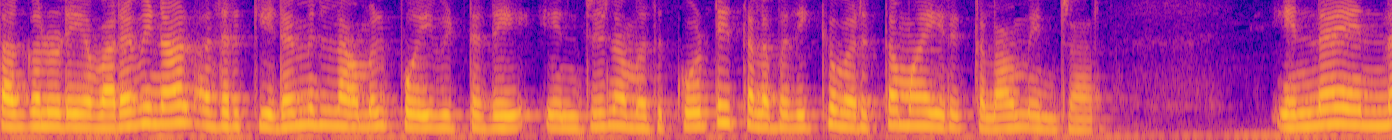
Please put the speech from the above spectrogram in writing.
தங்களுடைய வரவினால் அதற்கு இடமில்லாமல் போய்விட்டதே என்று நமது கோட்டை தளபதிக்கு வருத்தமாயிருக்கலாம் என்றார். என்ன என்ன?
